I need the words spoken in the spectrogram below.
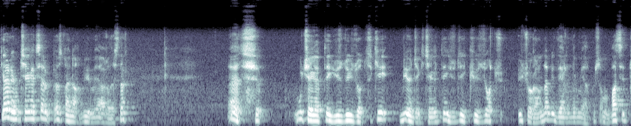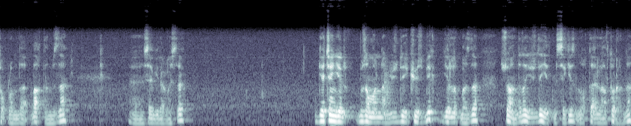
Gelelim çeyreksel öz kaynak büyümeye arkadaşlar. Evet, bu çeyrekte %132, bir önceki çeyrekte %203 oranında bir değerlendirme yapmış. Ama basit toplamda baktığımızda e, sevgili arkadaşlar, geçen yıl bu zamanlar %201 yıllık bazda şu anda da %78.56 oranında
